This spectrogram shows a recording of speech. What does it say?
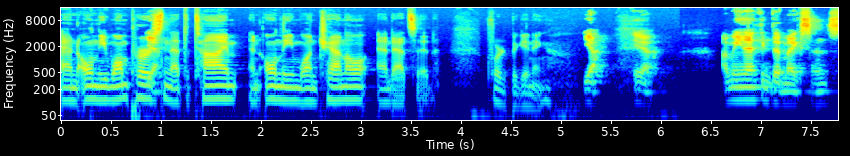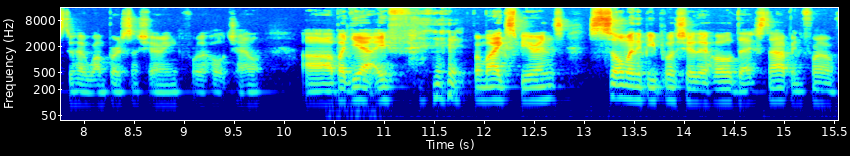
and only one person at the time and only in one channel and that's it for the beginning Yeah, yeah. I mean, I think that makes sense to have one person sharing for the whole channel. Uh, but yeah, if from my experience, so many people share their whole desktop in front of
